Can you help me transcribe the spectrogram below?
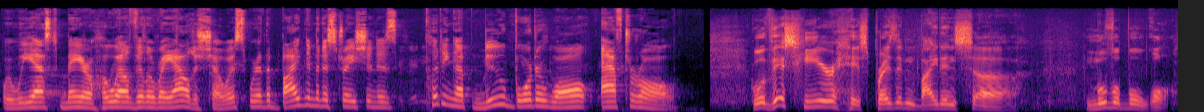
where we asked Mayor Joel Villarreal to show us where the Biden administration is putting up new border wall after all. Well, this here is President Biden's uh, movable wall.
